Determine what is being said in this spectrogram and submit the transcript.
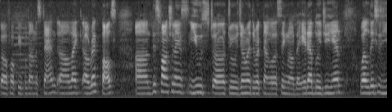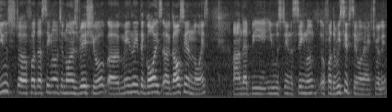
uh, for people to understand, uh, like uh, rectpuls. Uh, this function is used to generate the rectangular signal, the AWGN. Well, this is used for the signal to noise ratio, mainly the Gaussian noise that we used in the signal for the received signal actually.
